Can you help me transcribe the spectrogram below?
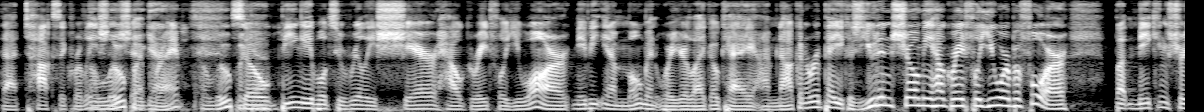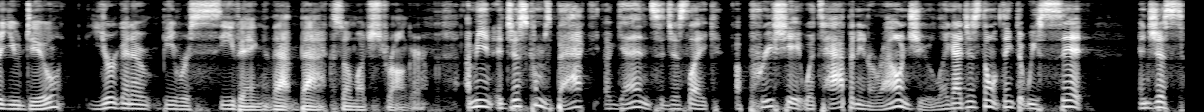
that toxic relationship, again. right? The loop So again. being able to really share how grateful you are, maybe in a moment where you're like, "Okay, I'm not going to repay you because you didn't show me how grateful you were before," but making sure you do. You're going to be receiving that back so much stronger. I mean, it just comes back again to just like appreciate what's happening around you. Like, I just don't think that we sit and just,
